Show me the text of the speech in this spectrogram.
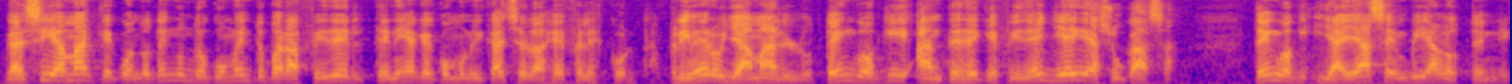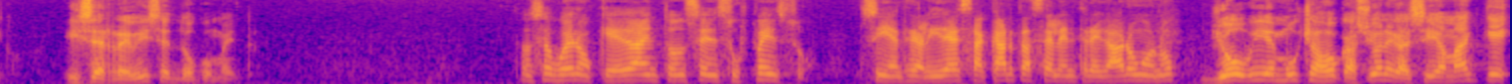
García Márquez, cuando tenga un documento para Fidel, tenía que comunicárselo al jefe de la escolta. Primero llamarlo. Tengo aquí, antes de que Fidel llegue a su casa, tengo aquí, y allá se envían los técnicos y se revisa el documento. Entonces, bueno, queda entonces en suspenso si en realidad esa carta se la entregaron o no. Yo vi en muchas ocasiones García Márquez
